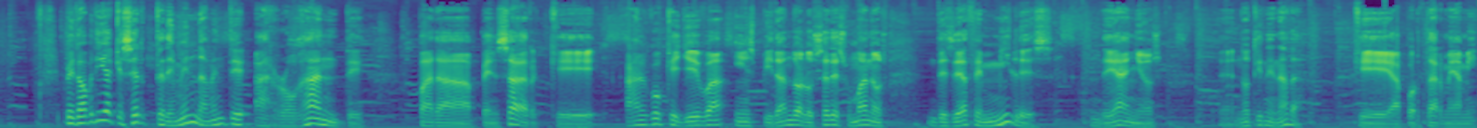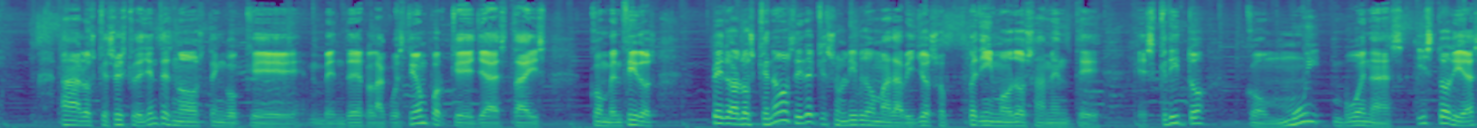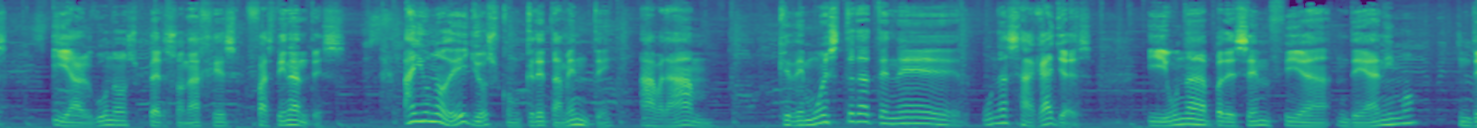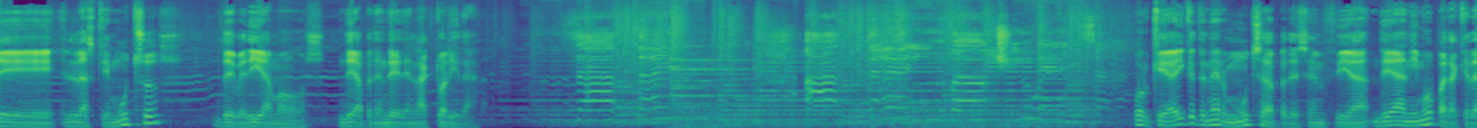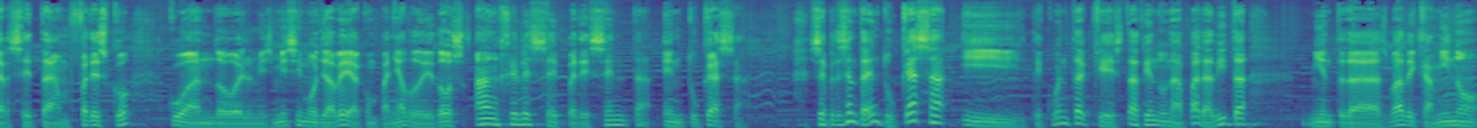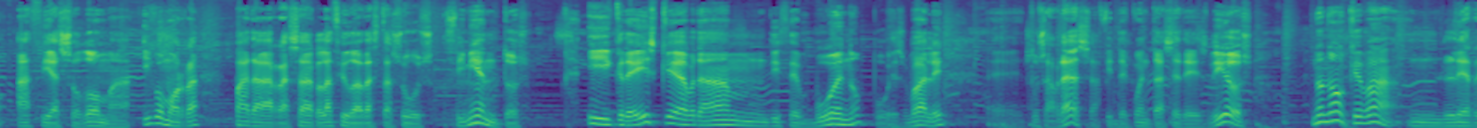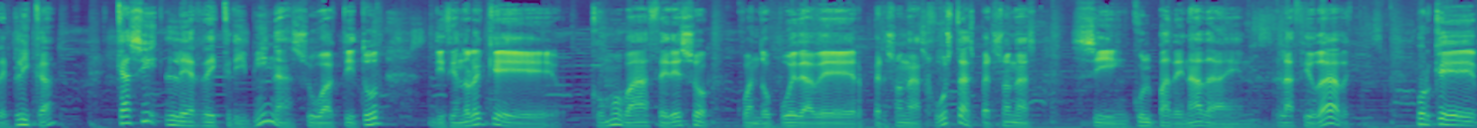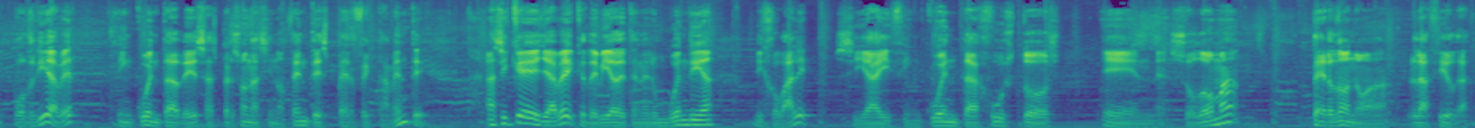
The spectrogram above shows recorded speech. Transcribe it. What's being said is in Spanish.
Pero habría que ser tremendamente arrogante para pensar que algo que lleva inspirando a los seres humanos desde hace miles de años eh, no tiene nada que aportarme a mí. A los que sois creyentes no os tengo que vender la cuestión porque ya estáis convencidos, pero a los que no os diré que es un libro maravilloso, primorosamente escrito, con muy buenas historias y algunos personajes fascinantes. Hay uno de ellos, concretamente, Abraham, que demuestra tener unas agallas y una presencia de ánimo de las que muchos deberíamos de aprender en la actualidad. Porque hay que tener mucha presencia de ánimo para quedarse tan fresco cuando el mismísimo Yahvé, acompañado de dos ángeles, se presenta en tu casa. Se presenta en tu casa y te cuenta que está haciendo una paradita mientras va de camino hacia Sodoma y Gomorra para arrasar la ciudad hasta sus cimientos. ¿Y creéis que Abraham dice, bueno, pues vale, eh, tú sabrás, a fin de cuentas eres Dios? No, no, ¿qué va? Le replica casi le recrimina su actitud diciéndole que cómo va a hacer eso cuando puede haber personas justas, personas sin culpa de nada en la ciudad. Porque podría haber 50 de esas personas inocentes perfectamente. Así que ya ve que debía de tener un buen día. Dijo, vale, si hay 50 justos en Sodoma, perdono a la ciudad.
